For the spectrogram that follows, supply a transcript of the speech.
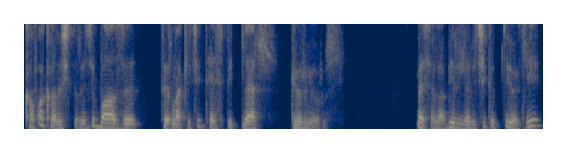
kafa karıştırıcı bazı tırnak içi tespitler görüyoruz. Mesela birileri çıkıp diyor ki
